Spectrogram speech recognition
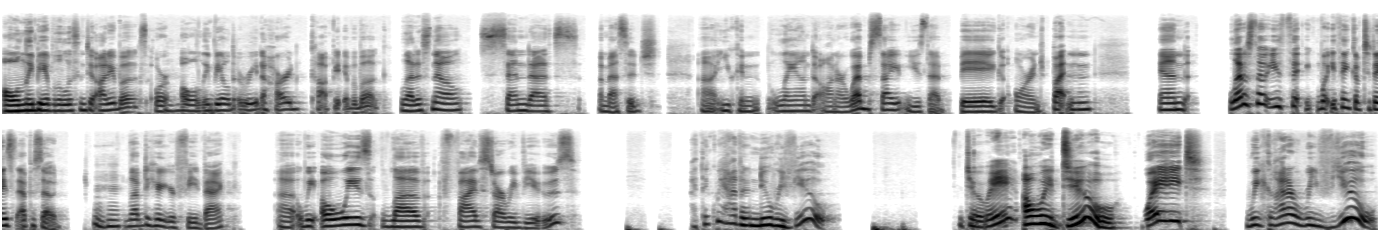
only be able to listen to audiobooks or Mhm. only be able to read a hard copy of a book? Let us know. Send us a message. Uh, you can land on our website, use that big orange button, and let us know what you think. What you think of today's episode? hmm Love to hear your feedback. Uh, we always love five star reviews. I think we have a new review. Do we? Oh, we do. Wait, we got a review.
